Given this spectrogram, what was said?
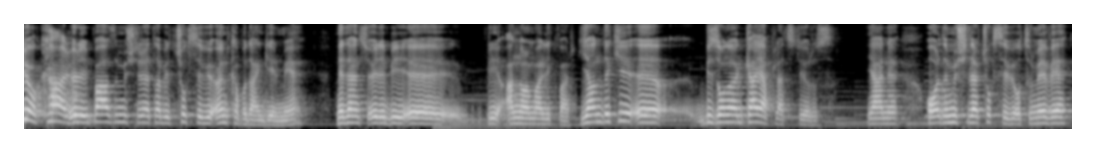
Yok hayır öyle bazı müşteriler tabii çok seviyor ön kapıdan girmeye. Nedense öyle bir e, bir anormallik var. Yandaki e, biz ona Gayaplatz diyoruz. Yani orada müşteriler çok seviyor oturmaya ve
